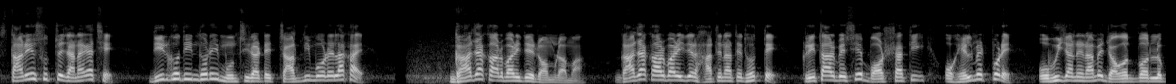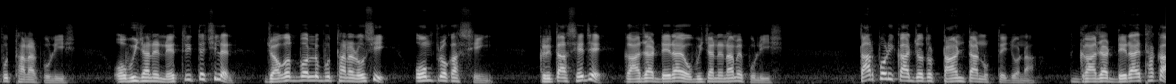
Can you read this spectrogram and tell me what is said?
স্থানীয় সূত্রে জানা গেছে, দীর্ঘদিন ধরেই মুন্সিরাটের চাঁদনি মোড় এলাকায় গাঁজা কারবারিদের রমরামা। গাঁজা কারবারিদের হাতে নাতে ধরতে ক্রেতার বেশে বর্ষাতি ও হেলমেট পরে অভিযানে নামে জগৎবল্লভপুর থানার পুলিশ। অভিযানের নেতৃত্বে ছিলেন জগৎবল্লভপুর থানার ওসি ওম প্রকাশ সিং। ক্রেতা সেজে গাঁজার ডেরায় অভিযানে নামে পুলিশ। তারপরই কার্যত টান টান উত্তেজনা। গাঁজার ডেরায় থাকা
